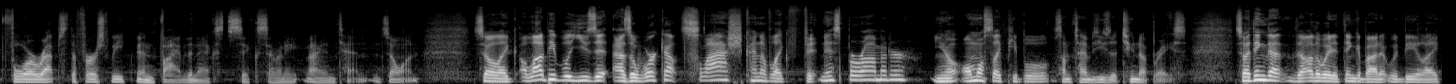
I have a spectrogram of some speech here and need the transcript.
four reps the first week, then five the next, six, seven, eight, nine, ten, and so on. So like a lot of people use it as a workout slash kind of like fitness barometer, you know, almost like people sometimes use a tune-up race. So I think that the other way to think about it would be like,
